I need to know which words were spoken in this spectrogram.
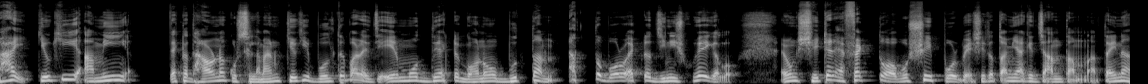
ভাই, কেউ কি আমি একটা ধারণা করছিলাম। এখন কেউ কি বলতে পারে যে এর মধ্যে একটা গণ অভ্যুত্থান এত বড় একটা জিনিস হয়ে গেল? এবং সেটার এফেক্ট তো অবশ্যই পড়বে, সেটা তো আমি আগে জানতাম না, তাই না?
